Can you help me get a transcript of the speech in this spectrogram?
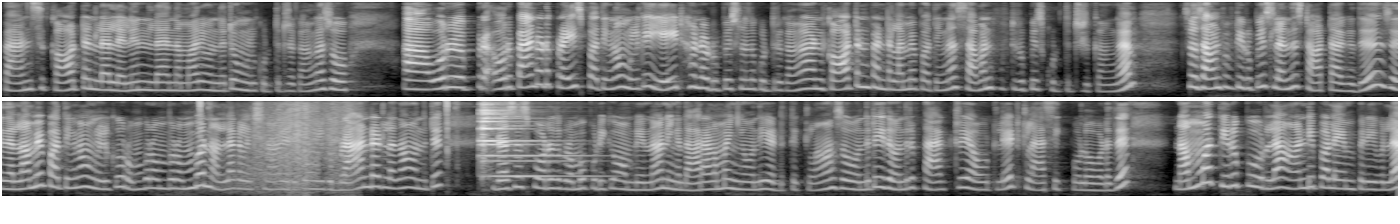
பேண்ட்ஸ் காட்டனில் லெனினில் இந்த மாதிரி வந்துட்டு உங்களுக்கு கொடுத்துட்ருக்காங்க ஸோ ஒரு ப்ர ஒரு பேண்ட்டோட ப்ரைஸ் பார்த்தீங்கன்னா உங்களுக்கு எயிட் ஹண்ட்ரட் ருபீஸ்லேருந்து கொடுத்துருக்காங்க. அண்ட் காட்டன் பேண்ட் எல்லாமே பார்த்திங்கன்னா செவன் ஃபிஃப்டி ருபீஸ் கொடுத்துட்ருக்காங்க. ஸோ செவன் ஃபிஃப்டி ருபீஸ்லேருந்து ஸ்டார்ட் ஆகுது. ஸோ இது எல்லாமே பார்த்தீங்கன்னா உங்களுக்கு ரொம்ப ரொம்ப ரொம்ப நல்ல கலெக்ஷனாகவே இருக்குது உங்களுக்கு பிராண்டடில் தான் வந்துட்டு ட்ரெஸ்ஸஸ் போடுறதுக்கு ரொம்ப பிடிக்கும் அப்படின்னா நீங்கள் தாராளமாக இங்கே வந்து எடுத்துக்கலாம். ஸோ வந்துட்டு இது வந்துட்டு ஃபேக்ட்ரி அவுட்லெட் கிளாசிக் போலோவோடது. நம்ம திருப்பூரில் ஆண்டிப்பாளையம் பிரிவில்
